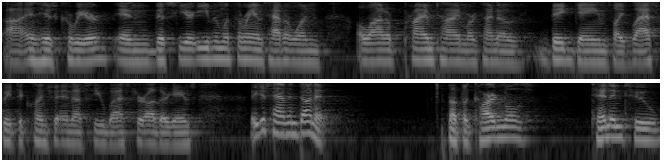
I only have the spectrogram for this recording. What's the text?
uh, in his career. And this year, even with the Rams, haven't won a lot of prime time or kind of big games like last week to clinch the NFC West or other games. They just haven't done it. But the Cardinals, 10 and 2,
